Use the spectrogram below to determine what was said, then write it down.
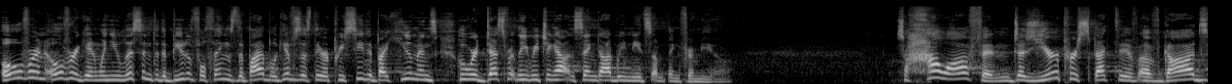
Over and over again, when you listen to the beautiful things the Bible gives us, they are preceded by humans who are desperately reaching out and saying, God, we need something from you. So, how often does your perspective of God's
